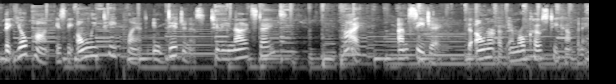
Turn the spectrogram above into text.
that Yaupon is the only tea plant indigenous to the United States? Hi, I'm CJ, the owner of Emerald Coast Tea Company.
